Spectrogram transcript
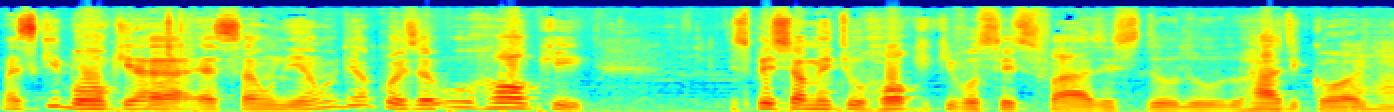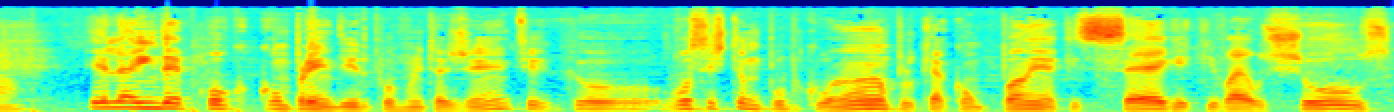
Mas que bom que a, essa união de uma coisa, o rock, especialmente o rock que vocês fazem, do, do, do hardcore, uhum ele ainda é pouco compreendido por muita gente. Vocês têm um público amplo que acompanha, que segue, que vai aos shows.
